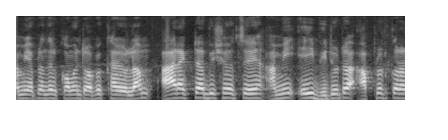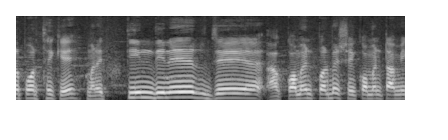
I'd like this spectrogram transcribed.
আমি আপনাদের কমেন্ট অপেক্ষায় রইলাম। আর একটা বিষয় হচ্ছে, আমি এই ভিডিওটা আপলোড করার পর থেকে মানে তিন দিনের যে কমেন্ট পড়বে, সেই কমেন্টটা আমি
